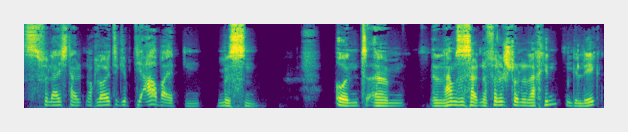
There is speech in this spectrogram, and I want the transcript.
es vielleicht halt noch Leute gibt, die arbeiten müssen. Und ähm, dann haben sie es halt eine Viertelstunde nach hinten gelegt.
